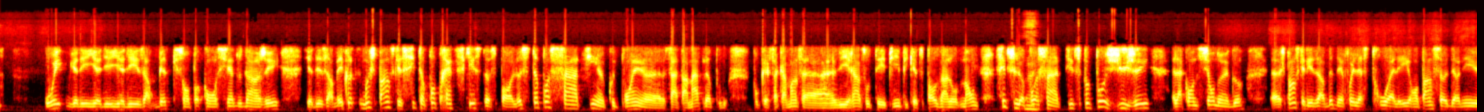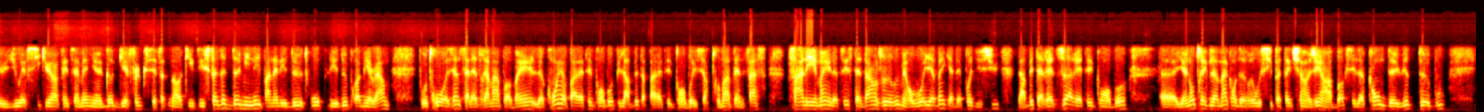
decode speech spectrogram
Oui, il y, a des, il, y a des, il y a des arbitres qui sont pas conscients du danger. Il y a des arbitres. Écoute, moi je pense que si t'as pas pratiqué ce sport-là, si t'as pas senti un coup de poing euh, ça tomate là pour pour que ça commence à virer en dessous de tes pieds puis que tu passes dans l'autre monde, si tu l'as pas senti, tu peux pas juger la condition d'un gars. Euh, je pense que les arbitres des fois ils laissent trop aller. On pense au dernier UFC qui a eu en fin de semaine, il y a un gars Gifford qui s'est fait knocker. Il se faisait dominer pendant les deux trois les deux premiers rounds. Puis au troisième, ça allait vraiment pas bien. Le coin n'a pas arrêté le combat, puis l'arbitre a pas arrêté le combat. Il s'est retrouvé en pleine face, sans les mains. Là, c'était dangereux, mais on voyait bien qu'il n'y avait pas d'issue. L'arbitre aurait dû arrêter le combat. Euh, il y a un autre règlement qu'on devrait aussi peut-être changer en boxe, c'est le compte de 8 debout.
